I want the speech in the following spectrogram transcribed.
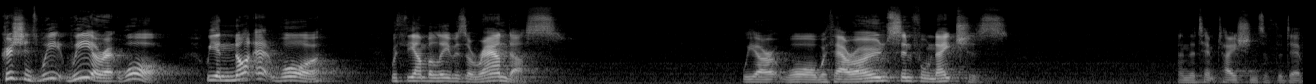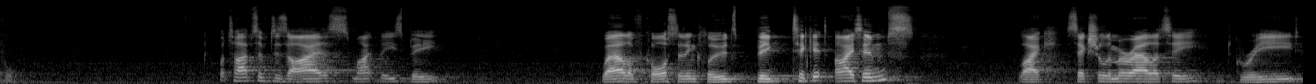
Christians, we, we are at war. We are not at war with the unbelievers around us. We are at war with our own sinful natures and the temptations of the devil. What types of desires might these be? Well, of course, it includes big ticket items like sexual immorality, greed.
